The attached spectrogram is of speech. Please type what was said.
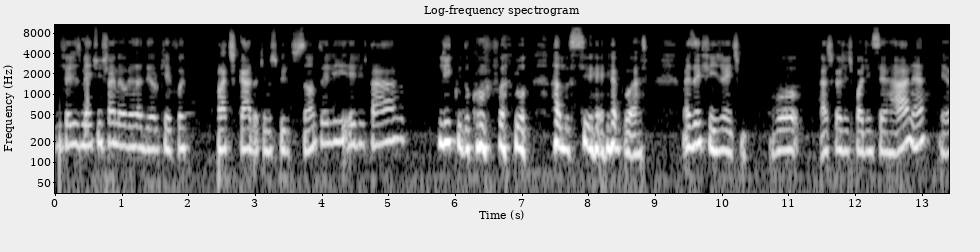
infelizmente, o enxaimel verdadeiro que foi praticado aqui no Espírito Santo, ele ele está líquido, como falou a Luciene agora. Mas enfim, gente, vou acho que a gente pode encerrar, né? Eu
